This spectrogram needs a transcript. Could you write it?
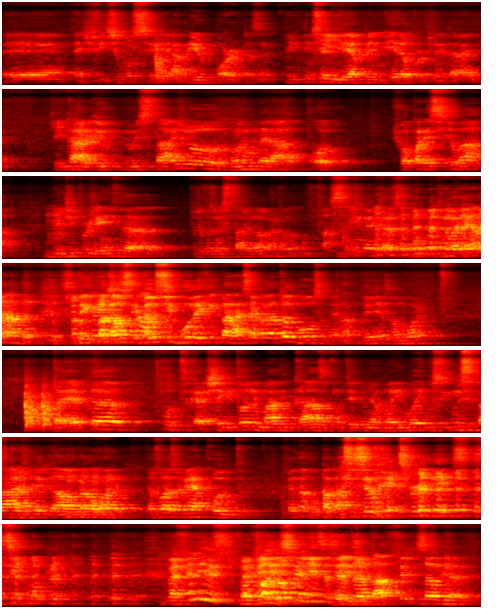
é, é difícil você abrir portas, né? Tem que ter Você ter a primeira oportunidade. Quem Cara, e o, o estágio não remunerado, pô, tipo, eu apareci lá, Uhum. pedi por gente da. Podia fazer um estágio lá, mas falou, não faça aí, né, cara? Você não, não vai ganhar nada. Você tem que pagar um, um seguro aí, tem que pagar, você vai pagar teu bolso. Eu falei, não, beleza, vambora. Na época, putz, cara, cheguei todo animado em casa, contei pra minha mãe, mãe, consegui um estágio legal, da hora. Ela falou, "Ah, você vai ganhar quanto? Eu falei, não, vou pagar 60 reais por mês, seguro. Mas feliz, Foi falou feliz você Feliz, eu entrou. tava felizão, cara.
